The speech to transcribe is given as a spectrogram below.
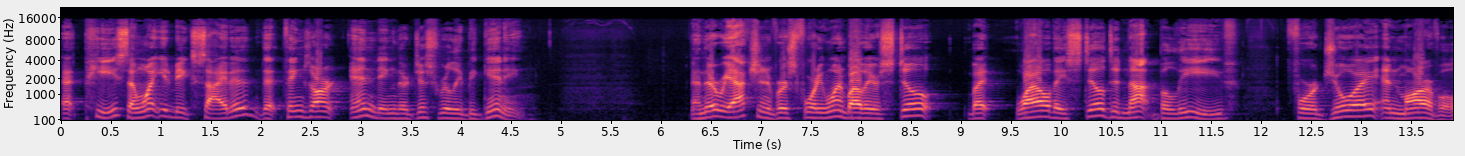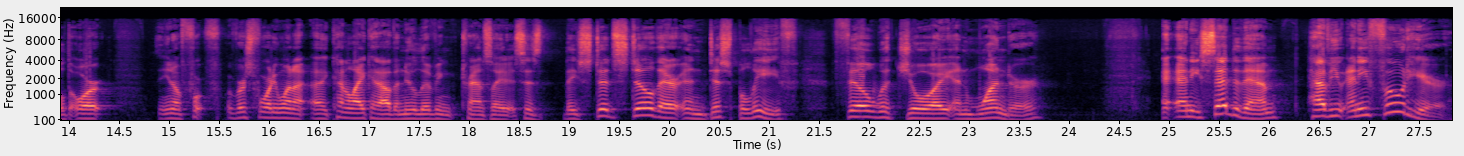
at peace. I want you to be excited that things aren't ending, they're just really beginning. And their reaction in verse 41 while they are still but while they still did not believe, for joy and marveled, or you know, for, for verse 41, I, I kind of like how the New Living translated it. It says, They stood still there in disbelief, filled with joy and wonder. And he said to them, Have you any food here?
